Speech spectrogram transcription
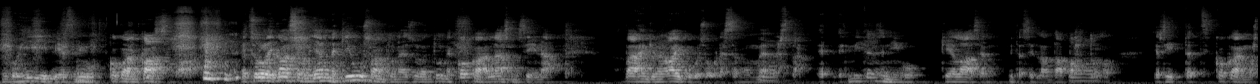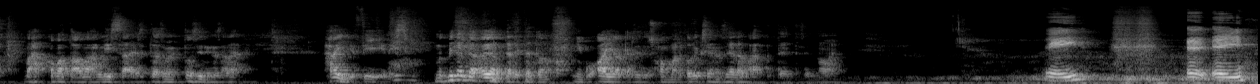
niin kuin hiipi ja se niin koko ajan kasvaa. Et sulla oli myös sellainen jännä kiusaantuneisuuden tunne koko ajan läsnä siinä päähenkilön aikuisuudessa mun mielestä. Että et miten se niin kuin kelaa sen, mitä sillä on tapahtunut. Ja sitten että koko ajan musta vähän, avataan vähän lisää ja sitten on sellainen tosi niin kuin sellainen häijyfiilis. Mutta miten te ajattelitte tuon niin aikakäsityshomman, että oliko se ihan selvää, että teette sen noin? Ei. Ei. ei.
